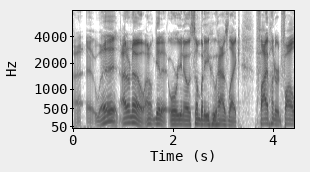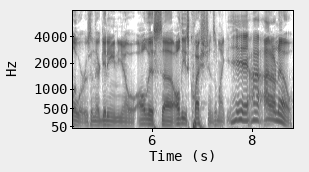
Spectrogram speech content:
uh, uh, what? I don't know. I don't get it. Or you know, somebody who has like 500 followers and they're getting you know all this uh, all these questions. I'm like, yeah, I, I don't know.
